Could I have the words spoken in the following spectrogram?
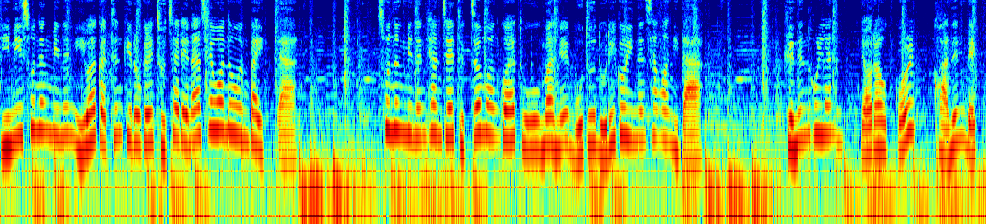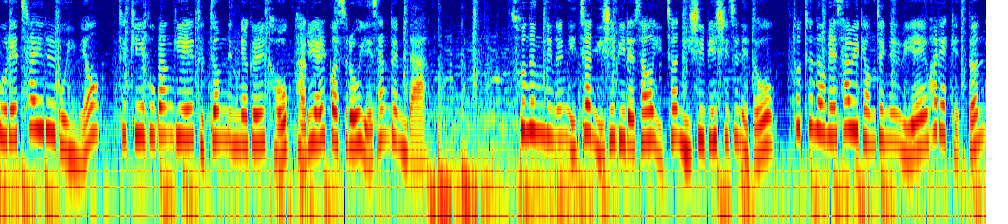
이미 손흥민은 이와 같은 기록을 두 차례나 세워놓은 바 있다. 손흥민은 현재 득점왕과 도움왕을 모두 노리고 있는 상황이다. 그는 혼란 19골, 과는 4골의 차이를 보이며 특히 후반기에 득점 능력을 더욱 발휘할 것으로 예상된다. 손흥민은 2021에서 2022 시즌에도 토트넘의 4위 경쟁을 위해 활약했던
